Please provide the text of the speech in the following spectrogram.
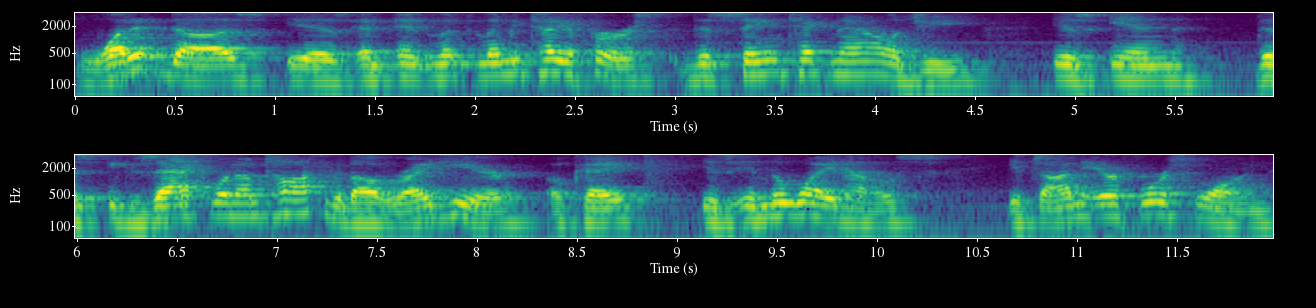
what it does is, and, and let, let me tell you first, this same technology is in this exact one I'm talking about right here, okay, is in the White House. It's on Air Force One.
